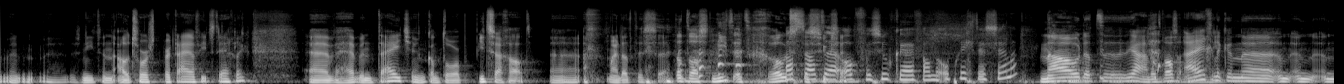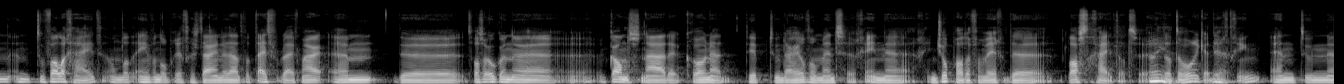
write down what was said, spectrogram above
met- met- dus niet een outsourced partij of iets dergelijks. Eh, we hebben een tijdje een kantoor op pizza gehad. Eh, maar dat, is, eh, dat was niet het Was grootste dat succes. eh, op verzoek van de oprichters zelf? Nou, dat, ja, dat was eigenlijk een, eh, een, een, een, een toevalligheid. Omdat een van de oprichters daar inderdaad wat tijd verblijft. Maar ehm, de, het was ook een, eh, een kans na de coronadip... toen daar heel veel mensen geen, geen job hadden... vanwege de lastigheid dat, ze, Oh ja. dat de horeca Ja. dichtging. En toen eh,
